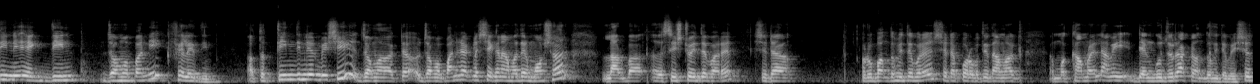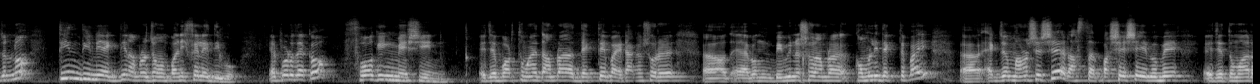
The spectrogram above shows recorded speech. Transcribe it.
দিনে একদিন জমা পানি ফেলে দিন। অর্থাৎ তিন দিনের বেশি জমা একটা জমা পানি রাখলে সেখানে আমাদের মশার আহ, সৃষ্টি হইতে পারে সেটা রূপান্তর হইতে পারে সেটা পরবর্তীতে আমার কামড়াইলে আমি ডেঙ্গু জ্বরে আক্রান্ত হইতে পারি। সেজন্য তিন দিনে একদিন আমরা জমা পানি ফেলে দিব। এরপরে দেখো ফগিং মেশিন এই যে বর্তমানে তো আমরা দেখতে পাই, ঢাকা শহরে এবং বিভিন্ন শহরে আমরা কমলি দেখতে পাই একজন মানুষ এসে রাস্তার পাশে এসে এইভাবে এই যে তোমার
